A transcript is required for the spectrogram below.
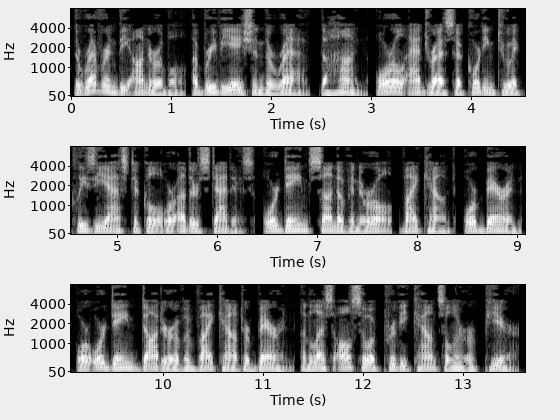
the Reverend the Honourable abbreviation the Rev, the Hun, oral address according to ecclesiastical or other status, ordained son of an earl, viscount, or baron, or ordained daughter of a viscount or baron unless also a privy councillor or peer.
